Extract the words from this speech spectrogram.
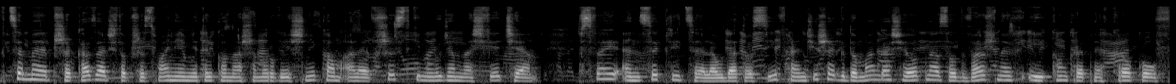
Chcemy przekazać to przesłanie nie tylko naszym rówieśnikom, ale wszystkim ludziom na świecie. W swej encyklice Laudato Si Franciszek domaga się od nas odważnych i konkretnych kroków.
